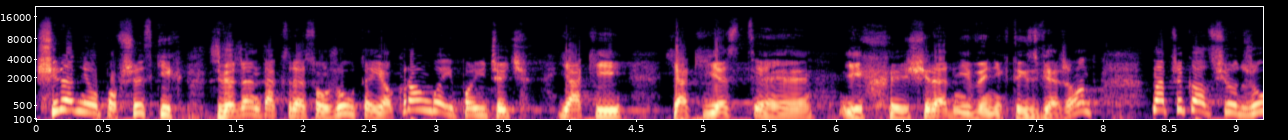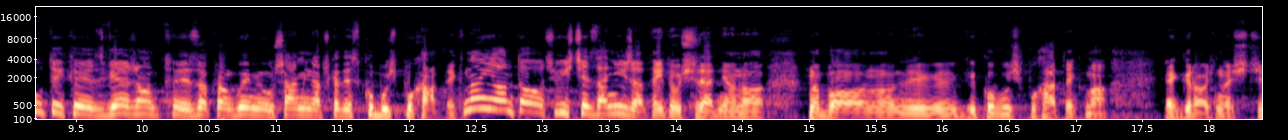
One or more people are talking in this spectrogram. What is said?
średnią po wszystkich zwierzętach, które są żółte i okrągłe i policzyć, jaki, jaki jest e, ich średni wynik tych zwierząt. Na przykład wśród żółtych e, zwierząt z okrągłymi uszami na przykład jest kubuś puchatek. No i on to oczywiście zaniża tej tą średnią, no, no bo no, kubuś puchatek ma groźność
